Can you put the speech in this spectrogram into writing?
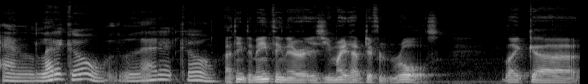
And let it go. Let it go. I think the main thing there is you might have different roles. Like, uh,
